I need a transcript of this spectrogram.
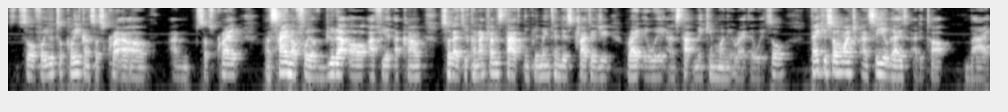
So for you to click and subscribe uh, and subscribe and sign up for your Builderall affiliate account so that you can actually start implementing this strategy right away and start making money right away. So thank you so much and see you guys at the top. Bye.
